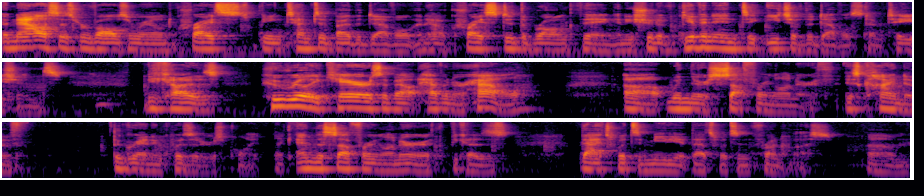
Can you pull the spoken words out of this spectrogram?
analysis revolves around christ being tempted by the devil and how christ did the wrong thing and he should have given in to each of the devil's temptations. Because who really cares about heaven or hell uh, when there's suffering on earth is kind of the grand inquisitor's point. Like end the suffering on earth because that's what's immediate that's what's in front of us. Um,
